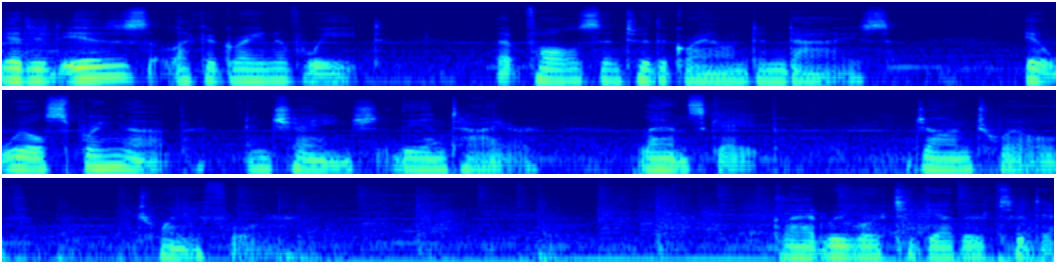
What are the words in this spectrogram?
Yet it is like a grain of wheat that falls into the ground and dies. It will spring up and change the entire landscape. John 12, 24. Glad we were together today.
